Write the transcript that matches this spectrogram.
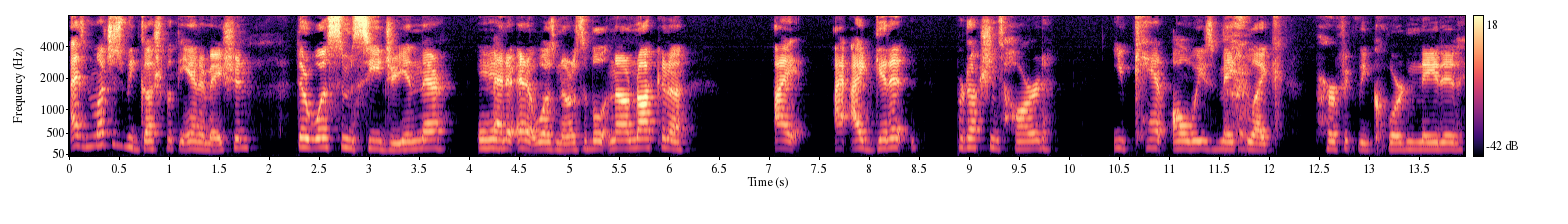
as much as we gush about the animation, there was some CG in there, Mhm. and it, and it was noticeable. Now I'm not gonna, I, I I get it. Production's hard. You can't always make like perfectly coordinated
